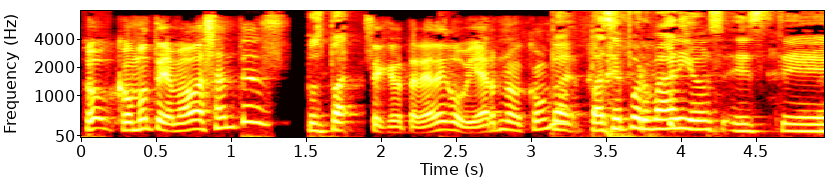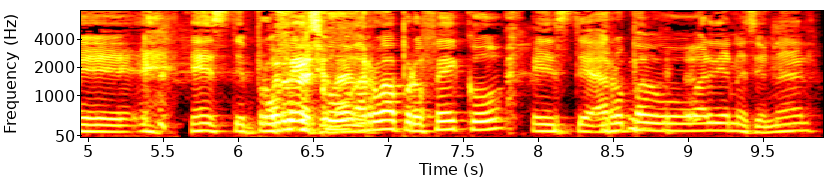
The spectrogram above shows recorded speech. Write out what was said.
¿Cómo, ¿Cómo, te llamabas antes? Pues pa Secretaría de Gobierno, ¿cómo? Pa pasé por varios, este, este, Profeco, arroba Profeco, este, arroba Guardia Nacional.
